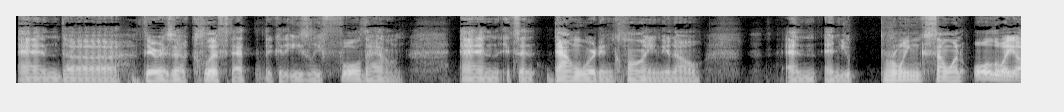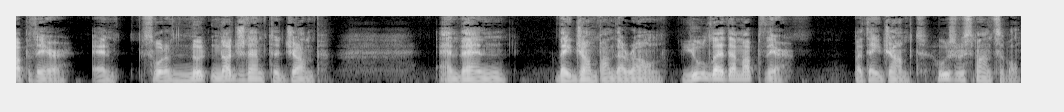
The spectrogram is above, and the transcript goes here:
and uh, there is a cliff that they could easily fall down, and it's a downward incline, you know, and and you bring someone all the way up there and sort of nudge them to jump, and then they jump on their own. You led them up there, but they jumped. Who's responsible?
